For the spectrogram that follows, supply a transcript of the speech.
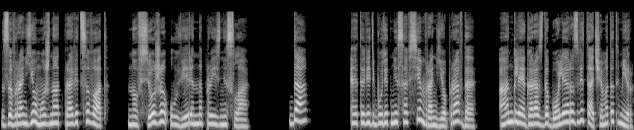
За вранье можно отправиться в ад, но все же уверенно произнесла. Да. Это ведь будет не совсем вранье, правда? Англия гораздо более развита, чем этот мир,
